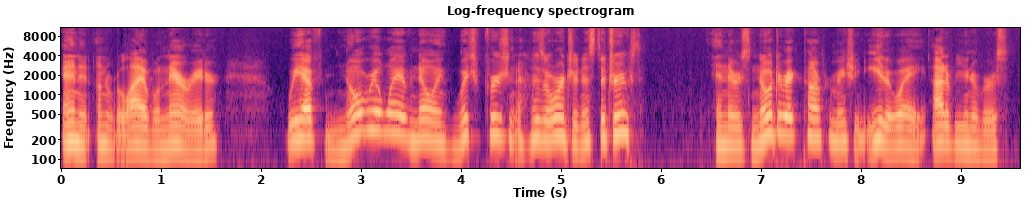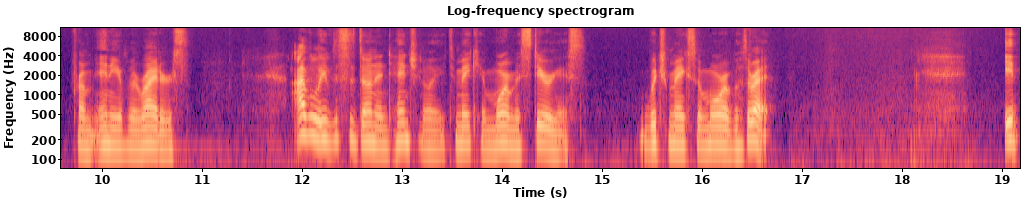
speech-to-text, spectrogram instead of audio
and an unreliable narrator, we have no real way of knowing which version of his origin is the truth. And there is no direct confirmation either way out of universe from any of the writers. I believe this is done intentionally to make him more mysterious, which makes him more of a threat. It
